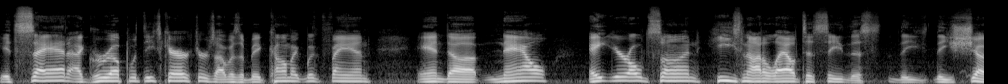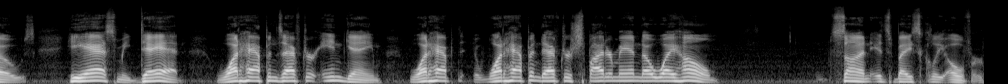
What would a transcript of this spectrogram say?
It's sad. I grew up with these characters. I was a big comic book fan, and uh, now eight year old son, he's not allowed to see this these these shows. He asked me, Dad, what happens after Endgame? What happened? What happened after Spider-Man: No Way Home? Son, it's basically over.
